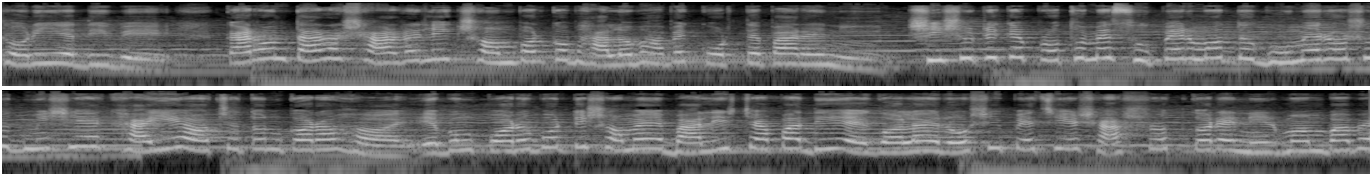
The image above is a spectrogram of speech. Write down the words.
সরিয়ে দিবে, কারণ তারা শারীরিক সম্পর্ক ভালোভাবে করতে পারেনি। শিশুটিকে প্রথমে সুপের মধ্যে ঘুমের ওষুধ মিশিয়ে খাইয়ে অচেতন করা হয় এবং পরবর্তী সময়ে বালিশ চাপা দিয়ে গলায় রশি পেঁচিয়ে শ্বাসরোধ করে নির্মমভাবে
